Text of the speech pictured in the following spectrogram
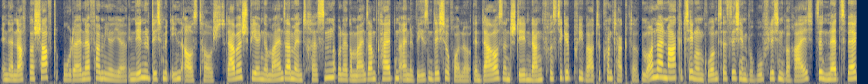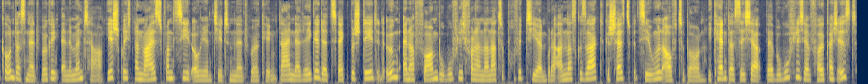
in der Nachbarschaft oder in der Familie, in denen du dich mit ihnen austauschst. Dabei spielen gemeinsame Interessen oder Gemeinsamkeiten eine wesentliche Rolle, denn daraus entstehen langfristige private Kontakte. Im Online-Marketing und grundsätzlich im beruflichen Bereich sind Netzwerke und das Networking elementar. Hier spricht man meist von zielorientiertem Networking. Da in der Regel der Zweck besteht, in irgendeiner Form beruflich voneinander zu profitieren oder anders gesagt, Geschäftsbeziehungen aufzubauen. Ihr kennt das sicher, wer beruflich erfolgreich ist,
